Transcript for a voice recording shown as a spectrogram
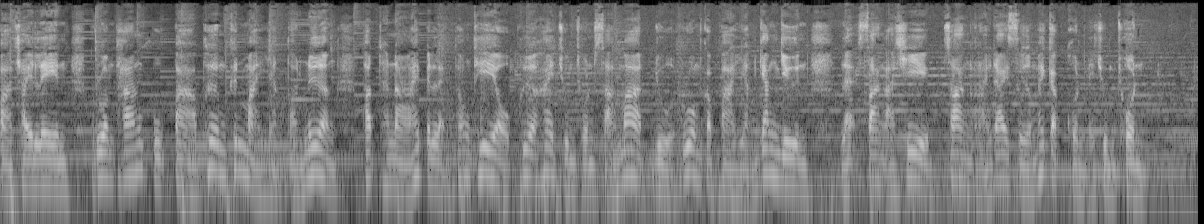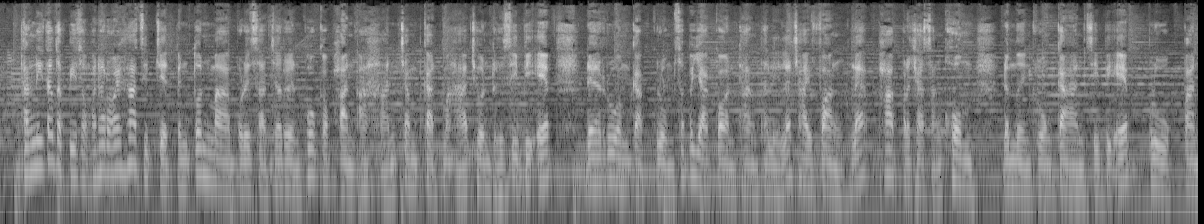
ป่าชายเลน รวมทั้งปลูกป่าเพิ่มขึ้นใหม่อย่างต่อเนื่อง พัฒนาให้เป็นแหล่งท่องเที่ยว เพื่อให้ชุมชนสามารถอยู่ร่วมกับป่าอย่างยั่งยืน และสร้างอาชีพ สร้างรายได้เสริมให้กับคนในชุมชน ทั้งนี้ตั้งแต่ปี 2557 เป็นต้นมาบริษัทเจริญโภคภัณฑ์อาหารจำกัดมหาชนหรือ CPF ได้ร่วมกับกลุ่มทรัพยากรทางทะเลและชายฝั่ง และภาคประชาสังคมดำเนินโครงการ CPF ปลูกปัน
